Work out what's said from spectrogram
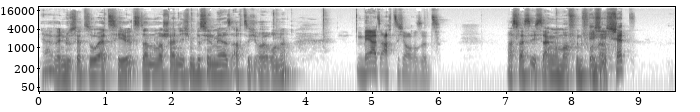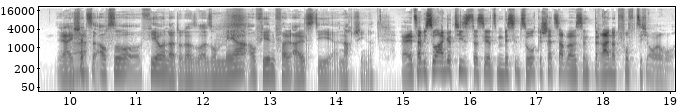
Ja, wenn du es jetzt so erzählst, dann wahrscheinlich ein bisschen mehr als 80 Euro, ne? Mehr als 80 Euro sind's. Was weiß ich, sagen wir mal 500. Ich, ich schätze, ja, ich ja. schätze auch so 400 oder so. Also mehr auf jeden Fall als die Nachtschiene. Ja, jetzt habe ich so angeteased, dass ich jetzt ein bisschen zu hoch geschätzt habe, aber es sind 350 Euro.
